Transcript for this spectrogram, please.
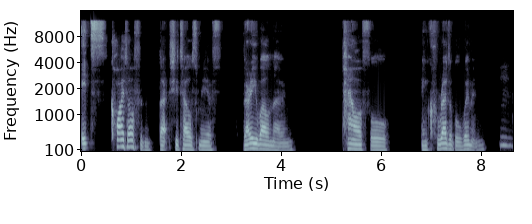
It's quite often that she tells me of very well-known, powerful, incredible women hmm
